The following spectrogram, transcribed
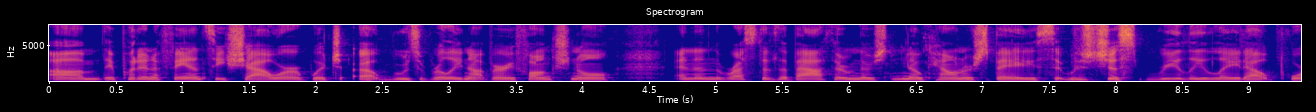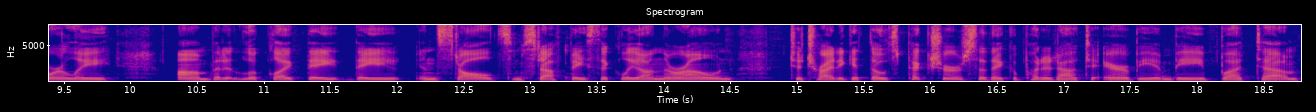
Um, they put in a fancy shower, which uh, was really not very functional. And then the rest of the bathroom, there's no counter space. It was just really laid out poorly. Um, but it looked like they they installed some stuff basically on their own to try to get those pictures so they could put it out to Airbnb. But um,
